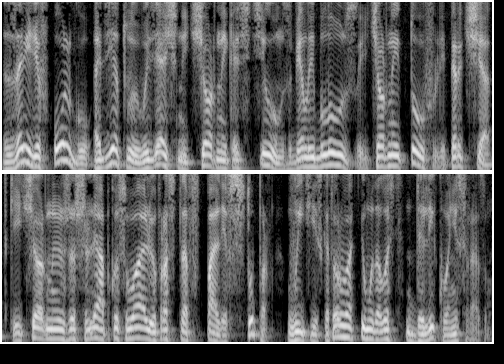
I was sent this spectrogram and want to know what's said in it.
завидев Ольгу, одетую в изящный черный костюм с белой блузой, черные туфли, перчатки и черную же шляпку с вуалью, просто впали в ступор, выйти из которого им удалось далеко не сразу.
